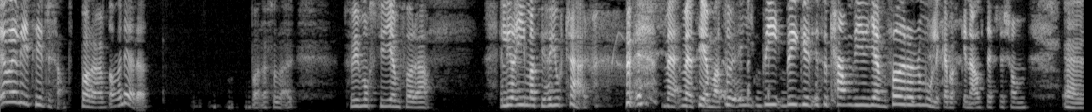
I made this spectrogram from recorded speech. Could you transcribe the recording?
det var lite intressant, bara, Ja, men det är det. bara sådär. För vi måste ju jämföra, eller ja, i och med att vi har gjort så här med, med temat så, by- bygger, så kan vi ju jämföra de olika böckerna allt eftersom eh,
